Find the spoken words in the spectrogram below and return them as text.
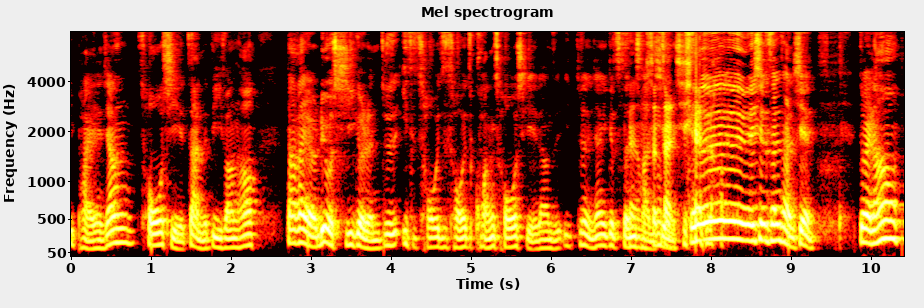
一排，很像抽血站的地方，然后大概有六七个人，就是一直抽，一直抽，一直狂抽血这样子，一就很像一个生产生产线。对对对生产线，对，然后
